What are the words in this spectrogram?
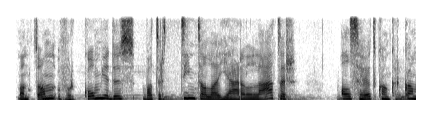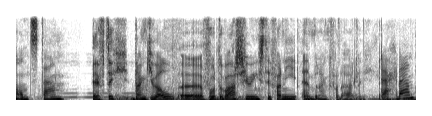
want dan voorkom je dus wat er tientallen jaren later als huidkanker kan ontstaan. Heftig, dankjewel uh, voor de waarschuwing, Stefanie. En bedankt voor de uitleg. Graag gedaan.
